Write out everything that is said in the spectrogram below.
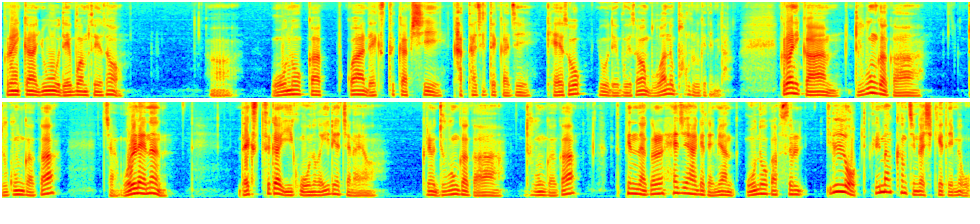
그러니까 요 내부 함수에서 어, 오너 값과 next 값이 같아질 때까지 계속 요 내부에서 무한루프를 누르게 됩니다. 그러니까 누군가가 누군가가 자 원래는 넥스트가 2고 오너가 1이었잖아요. 그러면 누군가가 누군가가 스핀락을 해제하게 되면 오너 값을 1로 1만큼 증가시키게 되면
